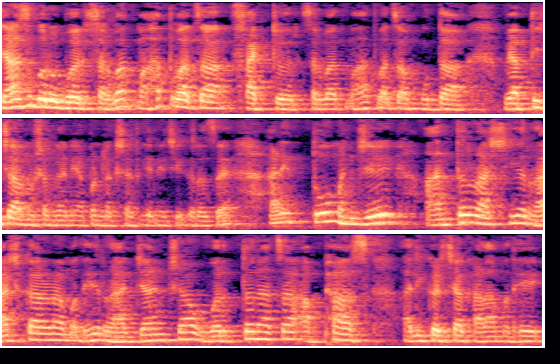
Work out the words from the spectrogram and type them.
त्याचबरोबर सर्वात महत्त्वाचा फॅक्टर सर्वात महत्त्वाचा मुद्दा व्याप्तीच्या अनुषंगाने आपण लक्षात घेण्याची गरज आहे. आणि तो म्हणजे आंतरराष्ट्रीय राजकारणामध्ये राज्यांच्या वर्तनाचा अभ्यास अलीकडच्या काळामध्ये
